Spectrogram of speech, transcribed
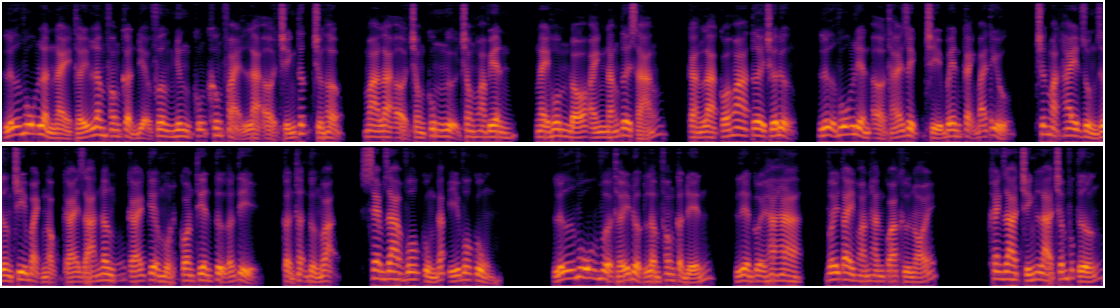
Lữ vũ lần này thấy lâm phong cẩn địa phương nhưng cũng không phải là ở chính thức trường hợp, mà là ở trong cung ngự trong hoa viên, ngày hôm đó ánh nắng tươi sáng, càng là có hoa tươi chứa đựng, lữ vũ liền ở thái dịch chỉ bên cạnh bãi tiểu, trước mặt hay dùng dương chi bạch ngọc cái giá nâng cái kia một con thiên tử ấn tỷ cẩn thận tường loạn xem ra vô cùng đắc ý vô cùng. Lữ vũ vừa thấy được lâm phong cần đến, liền cười ha ha, vây tay hoàn hắn quá khứ nói. Khanh gia chính là chấm phúc tướng,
